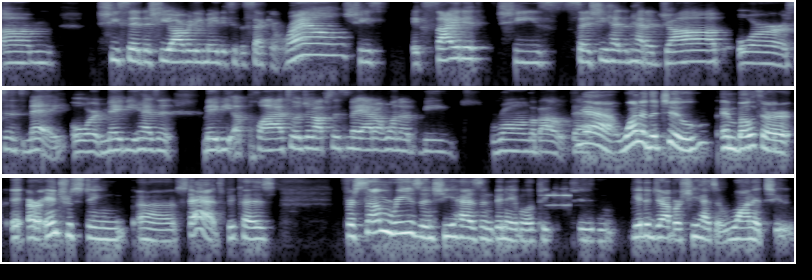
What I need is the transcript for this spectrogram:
um she said that she already made it to the second round. She's excited. She's says she hasn't had a job or since May, or maybe hasn't maybe applied to a job since May. I don't want to be wrong about that. Yeah, one of the two, and both are are interesting uh, stats because for some reason she hasn't been able to to get a job or she hasn't wanted to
